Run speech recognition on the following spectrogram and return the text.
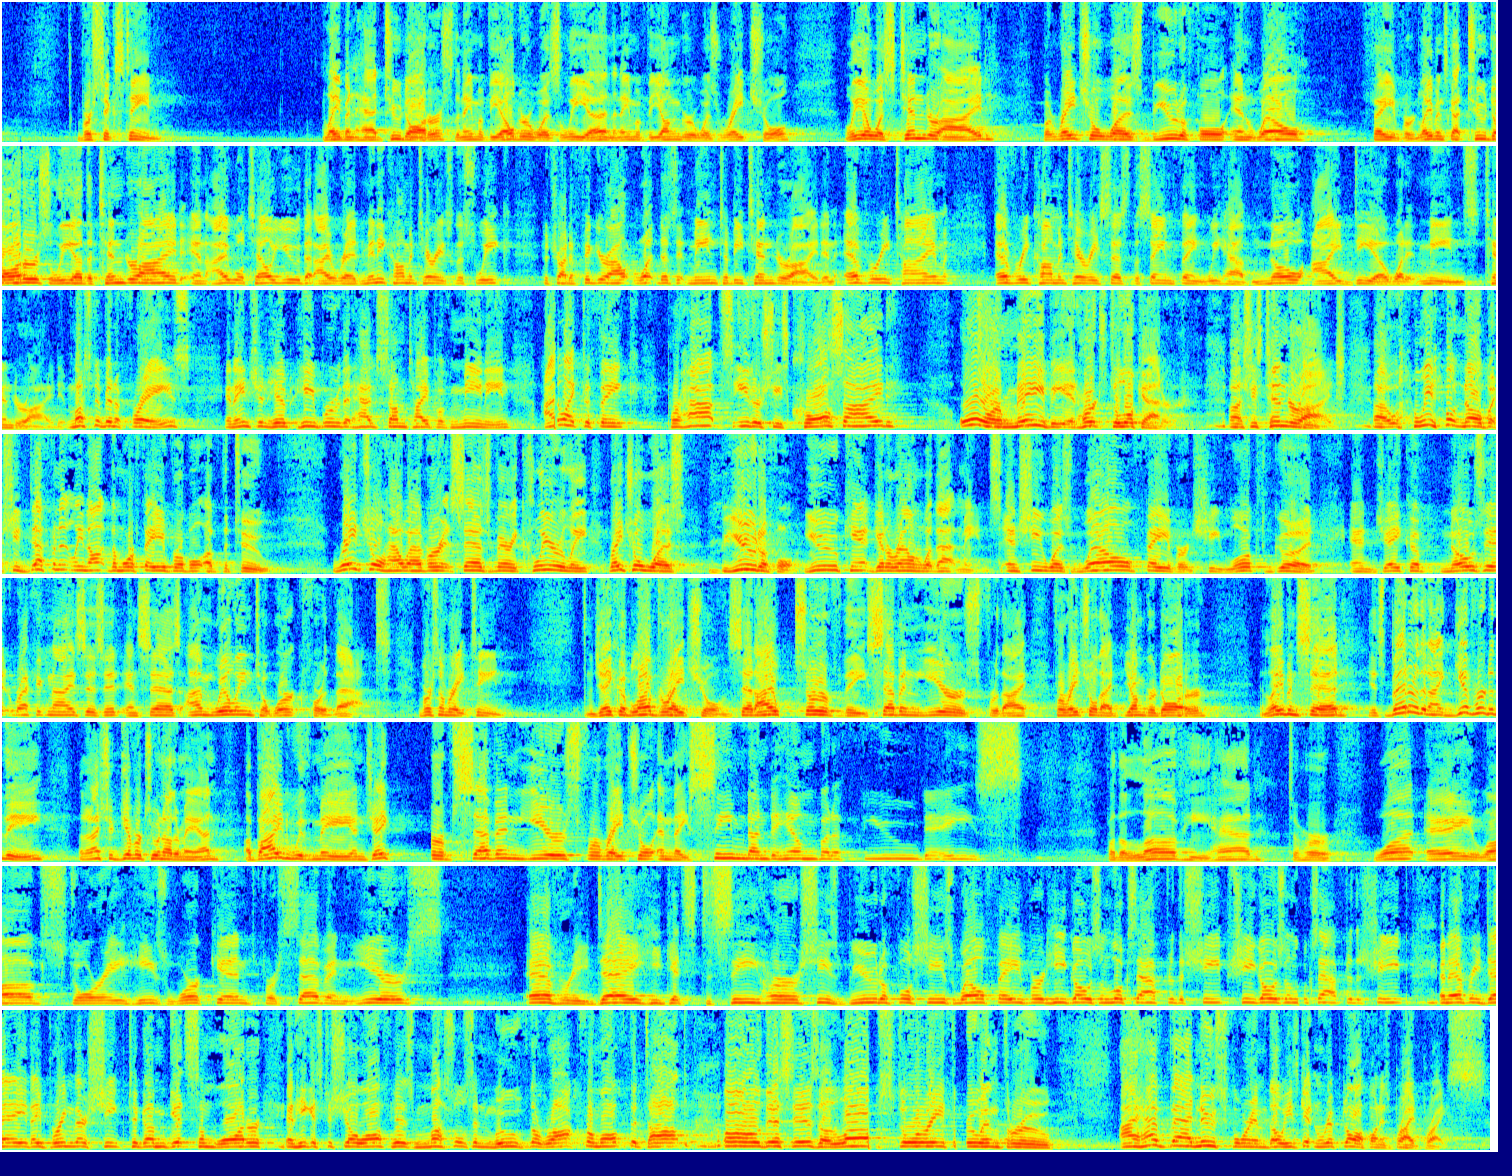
Verse 16 Laban had two daughters. The name of the elder was Leah, and the name of the younger was Rachel. Leah was tender eyed, but Rachel was beautiful and well favored. Laban's got two daughters, Leah the tender eyed, and I will tell you that I read many commentaries this week to try to figure out what does it mean to be tender eyed. And every time Every commentary says the same thing. We have no idea what it means, tender eyed. It must have been a phrase in ancient Hebrew that had some type of meaning. I like to think perhaps either she's cross eyed or maybe it hurts to look at her. Uh, she's tender eyed. Uh, we don't know, but she's definitely not the more favorable of the two. Rachel, however, it says very clearly, Rachel was beautiful. You can't get around what that means. And she was well favored. She looked good. And Jacob knows it, recognizes it, and says, I'm willing to work for that. Verse number 18. Jacob loved Rachel and said, I will serve thee seven years for, thy, for Rachel, thy younger daughter. And Laban said, It's better that I give her to thee than I should give her to another man. Abide with me. And Jacob served seven years for Rachel, and they seemed unto him but a few days for the love he had to her. What a love story. He's working for seven years Every day he gets to see her. She's beautiful. She's well favored. He goes and looks after the sheep. She goes and looks after the sheep. And every day they bring their sheep to come get some water. And he gets to show off his muscles and move the rock from off the top. Oh, this is a love story through and through. I have bad news for him, though. He's getting ripped off on his bride price.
